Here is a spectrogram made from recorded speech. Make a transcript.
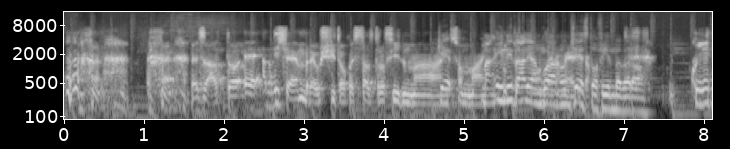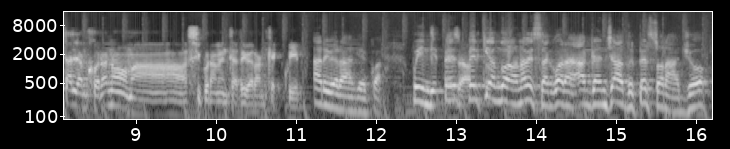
esatto e a dicembre è uscito quest'altro film Che- insomma ma in il Italia ancora in non c'è sto film però. qui in Italia ancora no ma sicuramente arriverà anche qui Arriverà anche qua. Quindi per, Esatto. per chi ancora non avesse ancora agganciato il personaggio,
